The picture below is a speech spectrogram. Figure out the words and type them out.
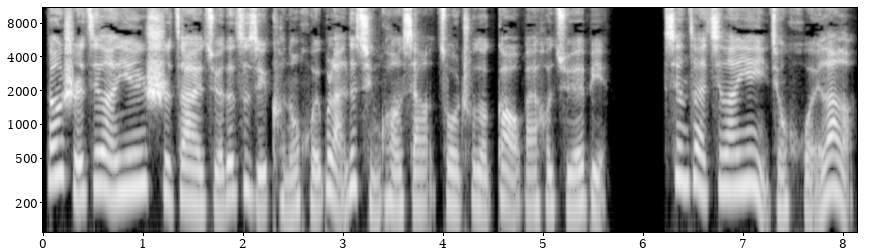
当时季兰英是在觉得自己可能回不来的情况下做出的告白和诀别，现在季兰英已经回来了，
